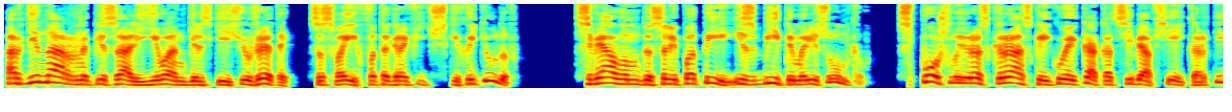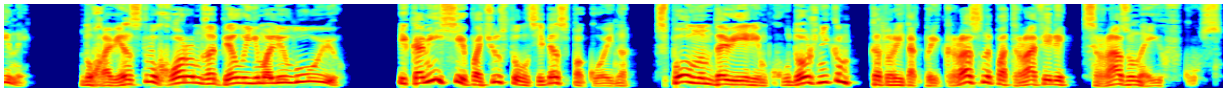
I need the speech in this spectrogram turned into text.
ординарно писали евангельские сюжеты со своих фотографических этюдов, с вялым до слепоты, избитым рисунком, с пошлой раскраской кое-как от себя всей картины, духовенство хором запело им аллилуйю, и комиссия почувствовала себя спокойно, с полным доверием к художникам, которые так прекрасно потрафили сразу на их вкус.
